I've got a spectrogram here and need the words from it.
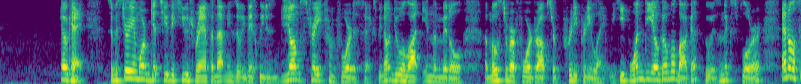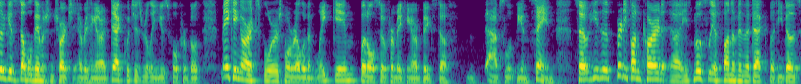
Okay, so Mysterium Orb gets you the huge ramp, and that means that we basically just jump straight from 4 to 6. We don't do a lot in the middle. Uh, most of our 4 drops are pretty, pretty light. We keep one Diogo Malaga, who is an Explorer, and also gives double damage and charge to everything in our deck, which is really useful for both making our Explorers more relevant late game, but also for making our big stuff absolutely insane. So he's a pretty fun card. Uh, he's mostly a fun of in the deck, but he does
